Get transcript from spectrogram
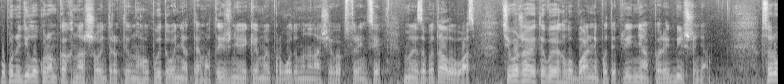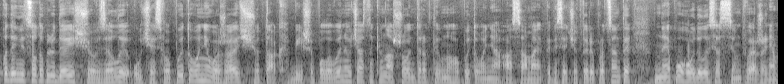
У понеділок у рамках нашого інтерактивного опитування тема тижня, яке ми проводимо на нашій веб-сторінці, ми запитали у вас, чи вважаєте ви глобальне потепління перебільшенням? 41% людей, що взяли участь в опитуванні, вважають, що так. Більше половини учасників нашого інтерактивного опитування, а саме 54%, не погодилися з цим твердженням.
